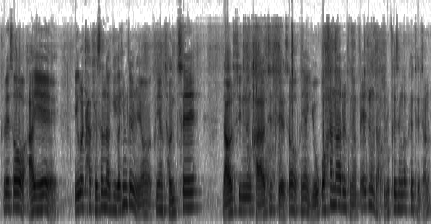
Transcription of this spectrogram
그래서 아예 이걸 다 계산하기가 힘들면 그냥 전체 나올 수 있는 가지수에서 그냥 요거 하나를 그냥 빼준다 이렇게 생각해도 되잖아.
